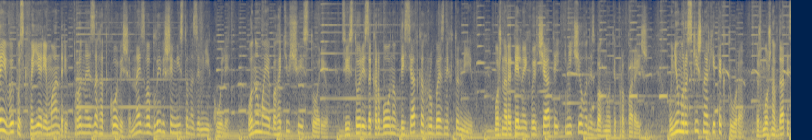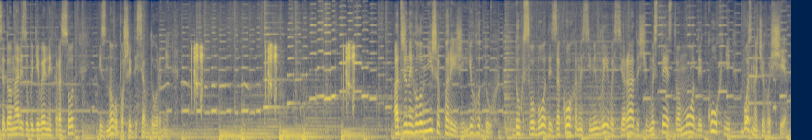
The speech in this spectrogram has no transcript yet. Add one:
Цей випуск феєрії мандрів про найзагадковіше, найзвабливіше місто на земній кулі. Воно має багатющу історію. Цю історію закарбовано в десятках грубезних томів. Можна ретельно їх вивчати і нічого не збагнути про Париж. У ньому розкішна архітектура, тож можна вдатися до аналізу будівельних красот і знову пошитися в дурні. Адже найголовніше в Парижі його дух. Дух свободи, закоханості, мінливості, радощів, мистецтва, моди, кухні, бозна чого ще.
